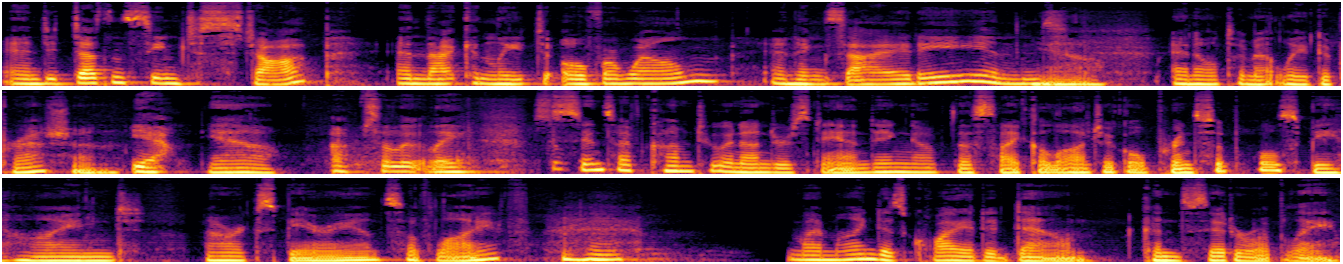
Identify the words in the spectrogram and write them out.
and it doesn't seem to stop, and that can lead to overwhelm and anxiety, and Yeah. And ultimately depression. yeah Yeah. Absolutely. Since I've come to an understanding of the psychological principles behind our experience of life, my mind has quieted down considerably.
